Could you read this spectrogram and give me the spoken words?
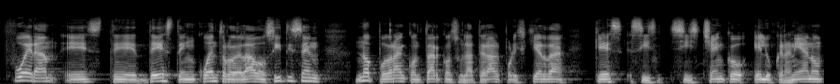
fuera este, de este encuentro del lado Citizen no podrán contar con su lateral por izquierda, que es Sischenko, el ucraniano,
